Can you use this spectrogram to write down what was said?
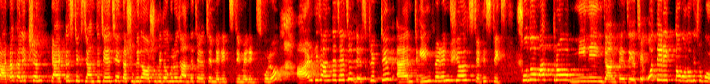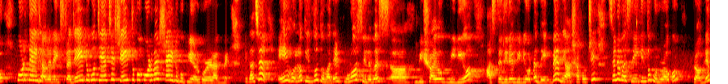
data collection characteristics জানতে চেয়েছে, তার সুবিধা অসুবিধাগুলো জানতে চেয়েছে মেরিটস ডিমেরিটসগুলো আর কি জানতে চেয়েছে? ডেসক্রিপটিভ অ্যান্ড ইনফারেন্সিয়াল স্ট্যাটিস্টিক্স শুধুমাত্র মিনিং জানতে চেয়েছে। অতিরিক্ত কোনো কিছু পড়তেই যাবে না এক্সট্রা যেইটুকু চেয়েছে সেইটুকু পড়বে, সেইটুকু ক্লিয়ার করে রাখবে। ঠিক আছে? এই হলো কিন্তু তোমাদের পুরো সিলেবাস বিষয়ক ভিডিও আস্তে ধীরে ভিডিওটা দেখবে। আমি আশা করছি সিলেবাস নিয়ে কিন্তু কোনো রকম প্রবলেম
